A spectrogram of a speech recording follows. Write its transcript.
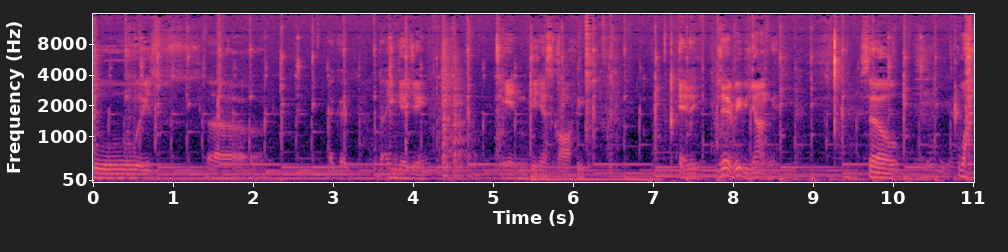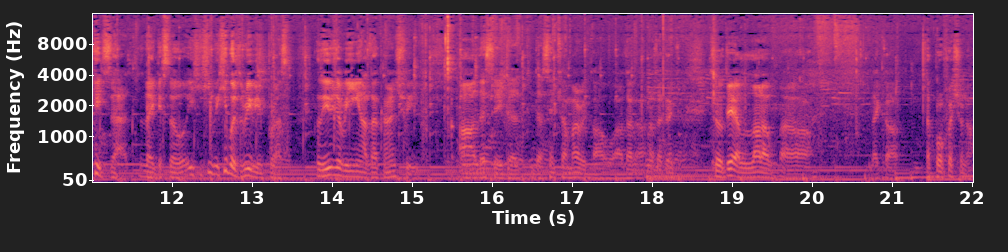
who is uh, like uh, engaging in genius coffee. And they're really young. So why is that? Like so he, he was really impressed. Because usually in other country, uh, let's say the, the Central America or other, other country, so there are a lot of uh, like uh, a professional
